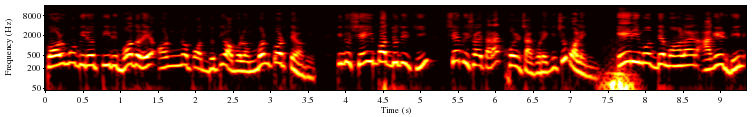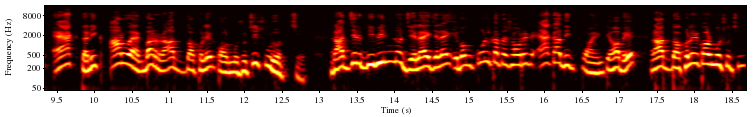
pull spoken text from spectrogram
কর্মবিরতির বদলে অন্য পদ্ধতি অবলম্বন করতে হবে। কিন্তু সেই পদ্ধতি কি, সে বিষয়ে তারা খোলসা করে কিছু বলেনি। এরই মধ্যে মহালয়ার আগের দিন এক তারিখ আরও একবার রাত দখলের কর্মসূচি শুরু হচ্ছে। রাজ্যের বিভিন্ন জেলায় জেলায় এবং কলকাতা শহরের একাধিক পয়েন্টে হবে রাত দখলের কর্মসূচি।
